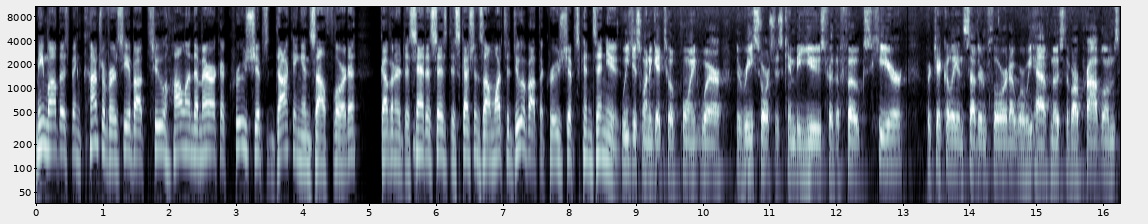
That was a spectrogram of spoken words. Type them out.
Meanwhile, there's been controversy about two Holland America cruise ships docking in South Florida. Governor DeSantis says discussions on what to do about the cruise ships continue. We just want to get to a point where the resources can be used for the folks here, particularly in southern Florida, where we have most of our problems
